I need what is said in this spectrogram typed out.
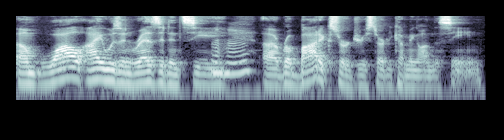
Um, while I was in residency, mm-hmm. uh, robotic surgery started coming on the scene.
